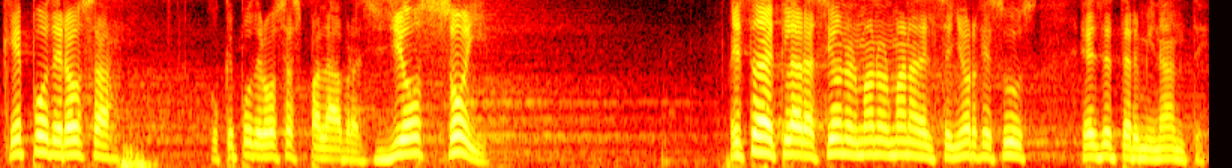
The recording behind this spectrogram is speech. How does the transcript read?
Qué poderosa o qué poderosas palabras. Yo soy. Esta declaración, hermano, hermana, del Señor Jesús es determinante.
